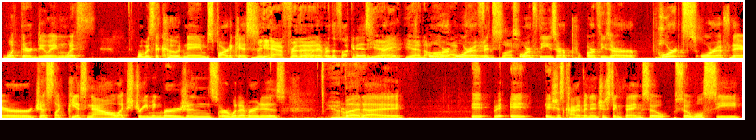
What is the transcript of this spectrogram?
what they're doing with what was the code name Spartacus? Yeah, for the or whatever the fuck it is, Yeah, right? yeah, the or or if it's plus. or if these are or if these are ports or if they're just like PS Now like streaming versions or whatever it is. Yeah, But uh, it it is just kind of an interesting thing. So so we'll see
